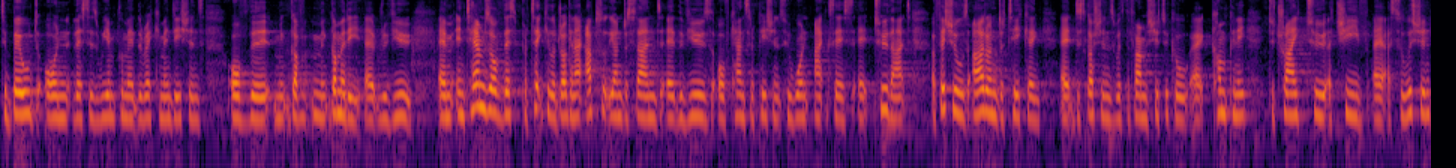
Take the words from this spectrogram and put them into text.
to build on this as we implement the recommendations of the Montgomery uh, review. Um, in terms of this particular drug, and I absolutely understand uh, the views of cancer patients who want access uh, to that, officials are undertaking uh, discussions with the pharmaceutical uh, company to try to achieve uh, a solution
